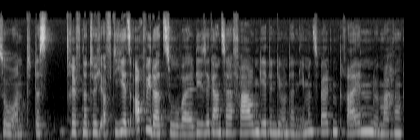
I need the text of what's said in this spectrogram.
So, und das trifft natürlich auf die jetzt auch wieder zu, weil diese ganze Erfahrung geht in die Unternehmenswelt mit rein. Wir machen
